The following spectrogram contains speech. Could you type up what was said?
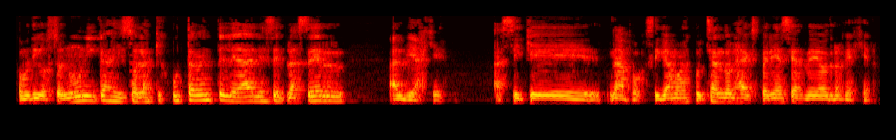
Como digo, son únicas y son las que justamente le dan ese placer al viaje. Así que, nada, pues sigamos escuchando las experiencias de otros viajeros.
